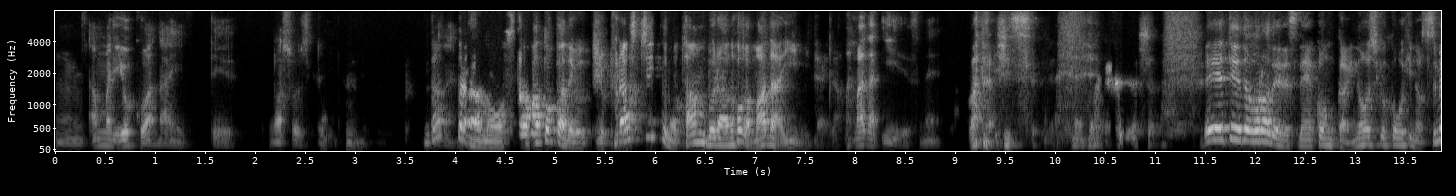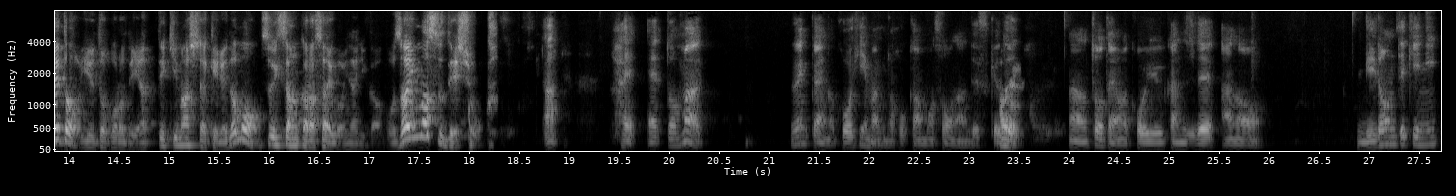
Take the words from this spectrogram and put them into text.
うん、あんまり良くはないっていうのは正直。だったら、あの、スタバとかで売ってるプラスチックのタンブラーの方がまだいいみたいな。まだいいですね。まだいいですよね。えー、というところでですね、今回濃縮コーヒーのすすめというところでやってきましたけれども、鈴木さんから最後に何かございますでしょうか？はい。えっと、まあ、前回のコーヒー豆の保管もそうなんですけど、はいあの当店はこういう感じで、あの、理論的に。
